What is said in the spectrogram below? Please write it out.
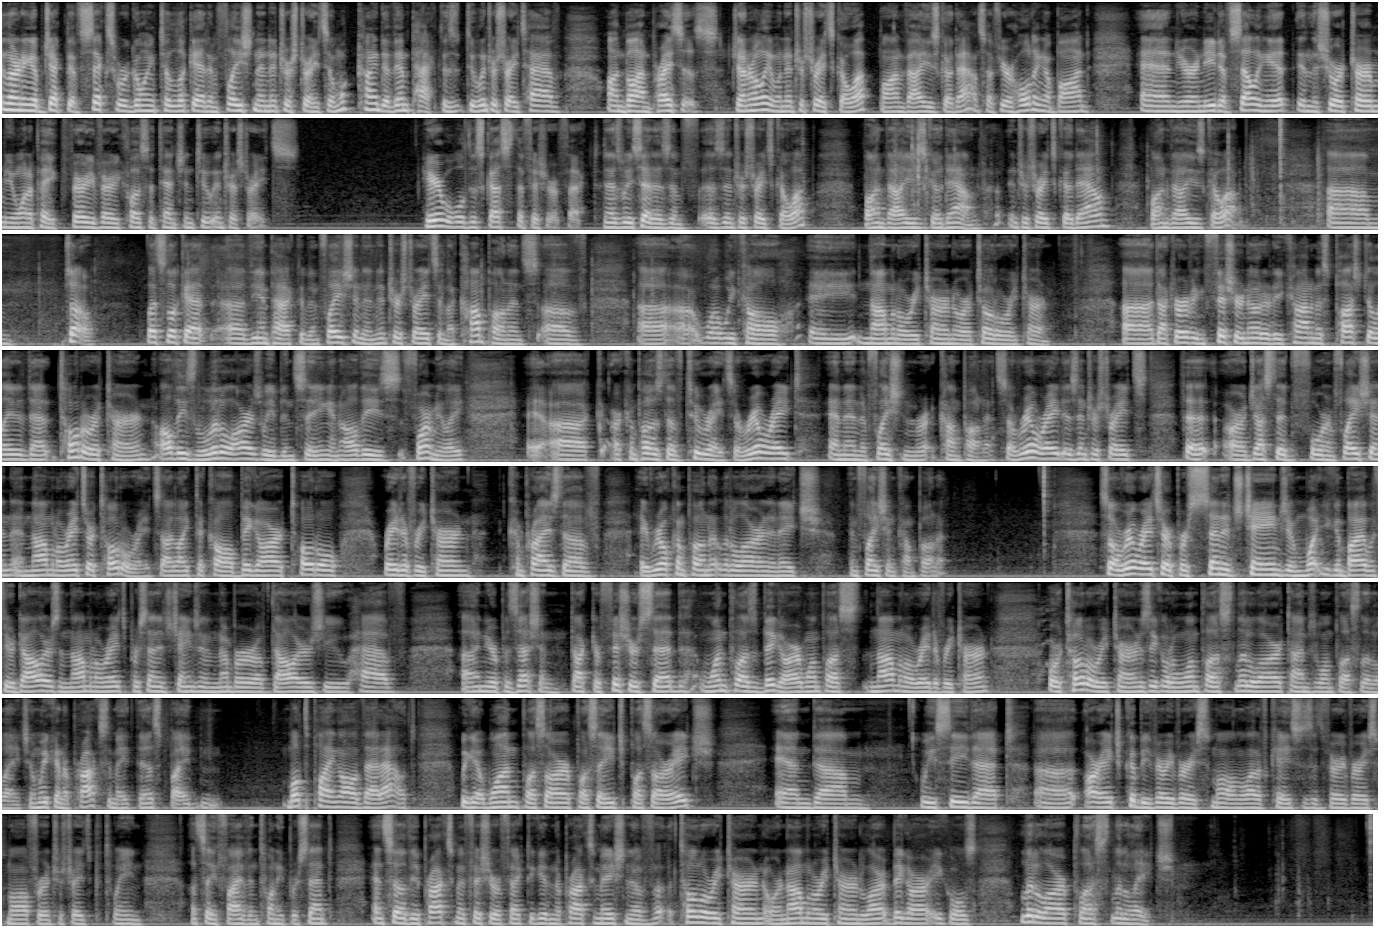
In Learning Objective 6, we're going to look at inflation and interest rates and what kind of impact does, do interest rates have on bond prices. Generally, when interest rates go up, bond values go down. So if you're holding a bond and you're in need of selling it in the short term, you want to pay very, very close attention to interest rates. Here we'll discuss the Fisher effect. As we said, as, as interest rates go up, bond values go down. Interest rates go down, bond values go up. Um, so let's look at uh, the impact of inflation and interest rates and the components of uh, uh what we call a nominal return or a total return. Uh, Dr. Irving Fisher, noted economist, postulated that total return, all these little r's we've been seeing and all these formulae, uh, are composed of two rates a real rate and an inflation component. So, real rate is interest rates that are adjusted for inflation, and nominal rates are total rates. I like to call big R total rate of return, comprised of a real component, little r, and an H inflation component. So real rates are a percentage change in what you can buy with your dollars, and nominal rates percentage change in the number of dollars you have uh, in your possession. Dr. Fisher said 1 plus big R, 1 plus nominal rate of return, or total return is equal to 1 plus little r times 1 plus little h. And we can approximate this by multiplying all of that out. We get 1 plus r plus h plus rh. And um, we see that uh, RH could be very, very small. In a lot of cases, it's very, very small for interest rates between, let's say, 5 and 20 percent. And so the approximate Fisher effect to get an approximation of total return or nominal return, big R equals little r plus little h.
